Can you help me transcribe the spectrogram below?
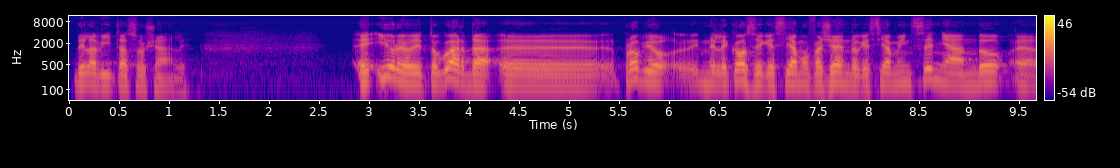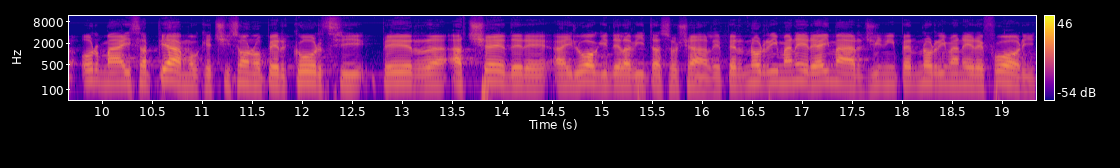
della vita sociale. E io le ho detto, guarda, eh, proprio nelle cose che stiamo facendo, che stiamo insegnando, eh, ormai sappiamo che ci sono percorsi per accedere ai luoghi della vita sociale, per non rimanere ai margini, per non rimanere fuori,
